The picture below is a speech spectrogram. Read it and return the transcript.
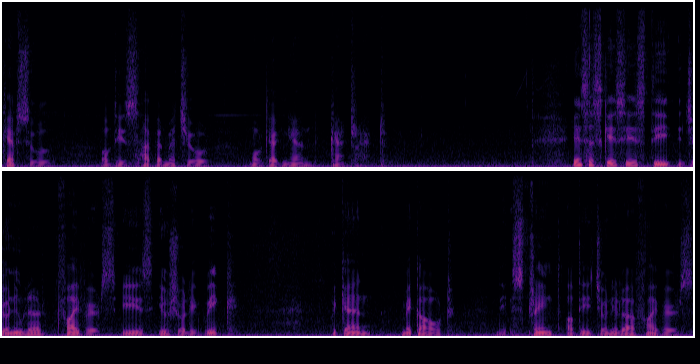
capsule of this hypermature Morgagnian cataract. In such cases the zonular fibers is usually weak. We can make out the strength of the zonular fibers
